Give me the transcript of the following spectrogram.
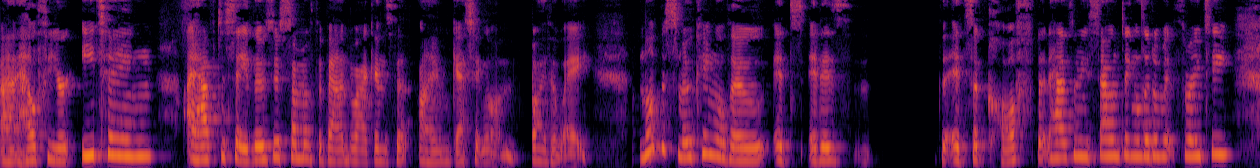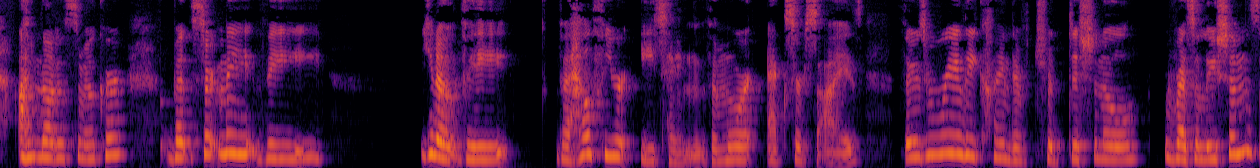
uh, healthier eating. I have to say, those are some of the bandwagons that I am getting on. By the way, not the smoking, although it's it is it's a cough that has me sounding a little bit throaty. I'm not a smoker, but certainly the you know the the healthier eating, the more exercise, those really kind of traditional resolutions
